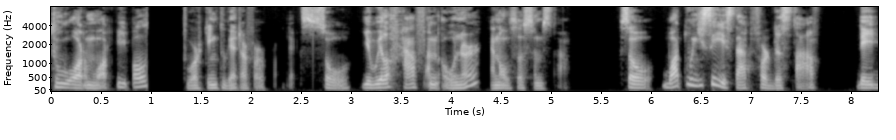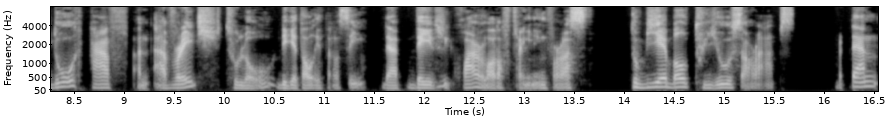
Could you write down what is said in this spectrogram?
two or more people working together for projects. So you will have an owner and also some staff. So what we see is that for the staff, they do have an average to low digital literacy that they require a lot of training for us to be able to use our apps. But then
